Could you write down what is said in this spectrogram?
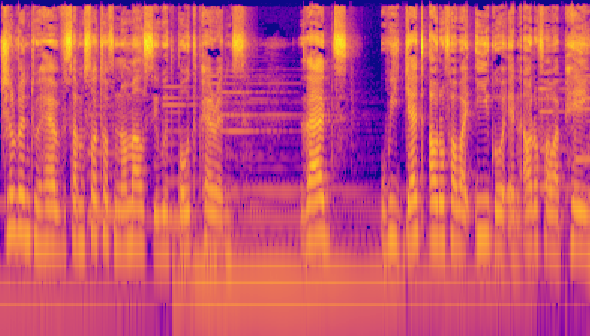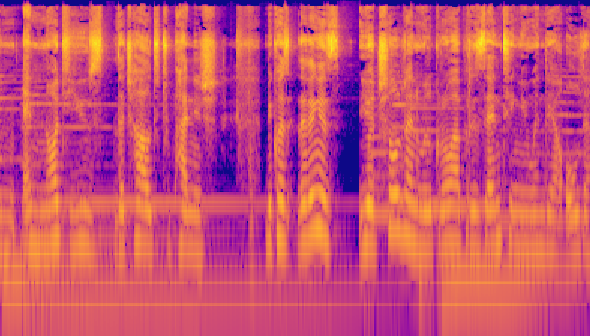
children to have some sort of normalcy with both parents, that we get out of our ego and out of our pain and not use the child to punish. Because the thing is, your children will grow up resenting you when they are older.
